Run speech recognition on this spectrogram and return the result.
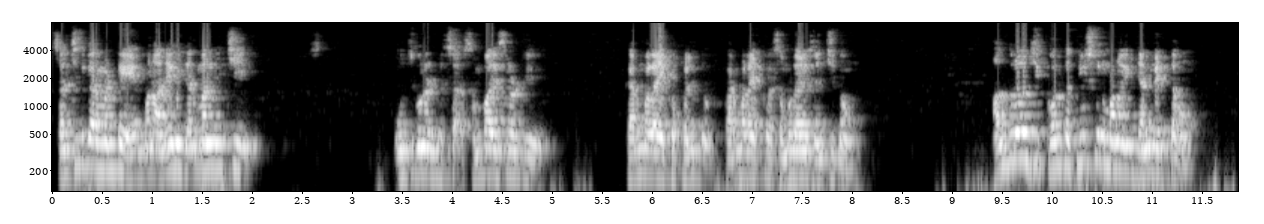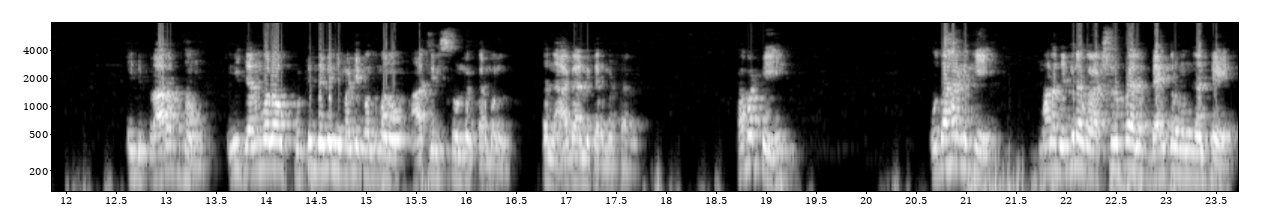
సంచిత కర్మ అంటే మనం అనేక జన్మల నుంచి ఉంచుకున్నట్టు స- సంపాదిస్తున్నట్టు కర్మల యొక్క ఫలితం కర్మల యొక్క సముదాయం సంచితం. అందులోంచి కొంత తీసుకుని మనం ఈ జన్మెత్తాం ఇది ప్రారంభం. ఈ జన్మలో పుట్టిన దగ్గర మళ్ళీ కొంత మనం ఆచరిస్తూ ఉన్న కర్మలు. దాన్ని ఆగామి కర్మ అంటారు. కాబట్టి ఉదాహరణకి మన దగ్గర ఒక లక్ష రూపాయలు బ్యాంకులో ఉందంటే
